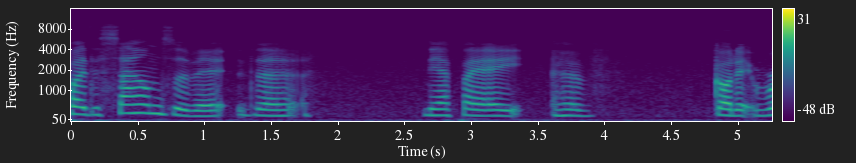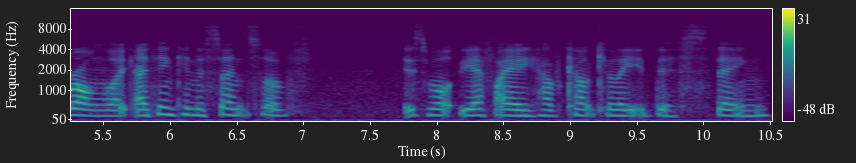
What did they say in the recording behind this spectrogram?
by the sounds of it, that the FIA have got it wrong. Like I think in the sense of, it's what the FIA have calculated this thing.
